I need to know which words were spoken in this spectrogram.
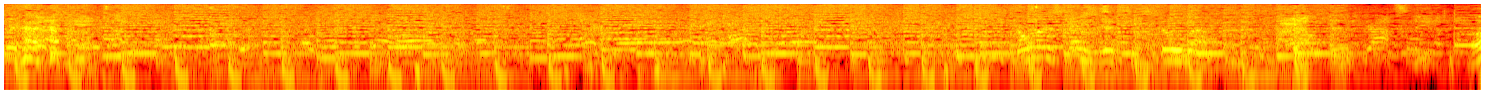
Don't let us use this, he's so bad. Did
